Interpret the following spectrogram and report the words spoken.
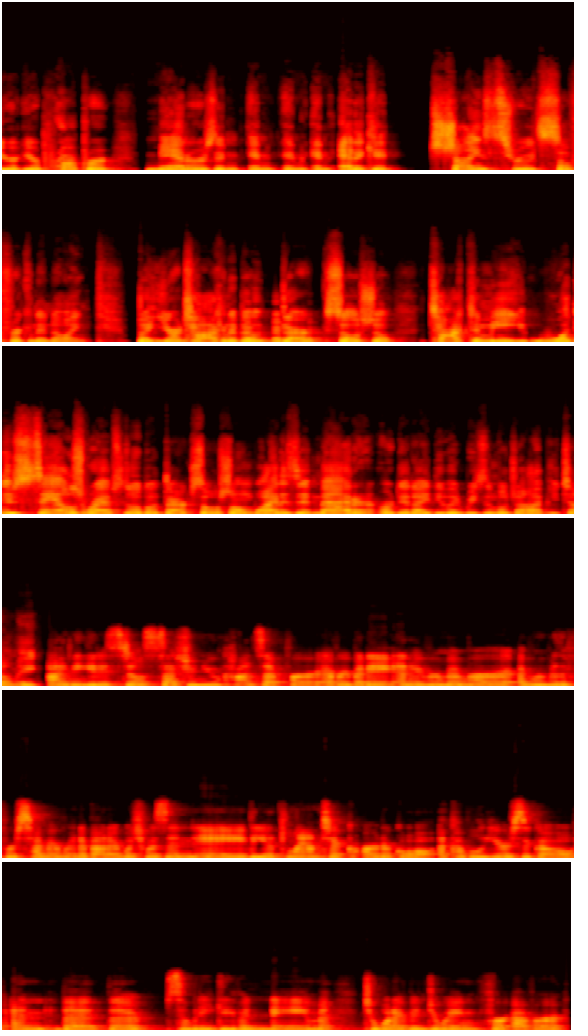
your your proper manners and and and, and etiquette shines through. It's so freaking annoying. But you're talking about dark social. Talk to me. What do sales reps know about dark social and why does it matter? Or did I do a reasonable job? You tell me. I think it is still such a new concept for everybody. And I remember I remember the first time I read about it, which was in a the Atlantic article a couple years ago. And the the somebody gave a name to what I've been doing forever,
